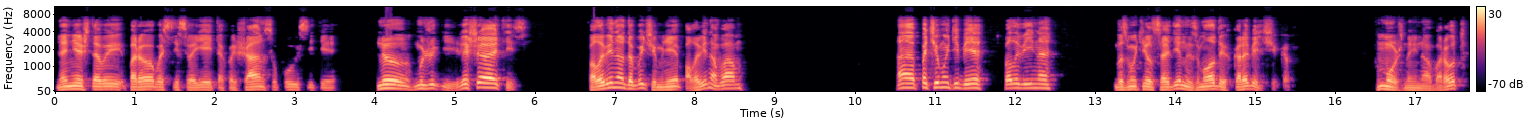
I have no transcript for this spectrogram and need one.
Да не что вы по робости своей такой шанс упустите. Ну, мужики, решайтесь. Половина добычи мне, половина вам. — А почему тебе половина? — возмутился один из молодых корабельщиков. — Можно и наоборот,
